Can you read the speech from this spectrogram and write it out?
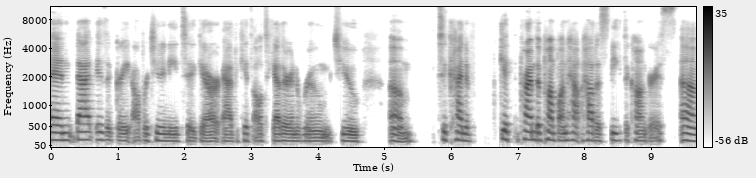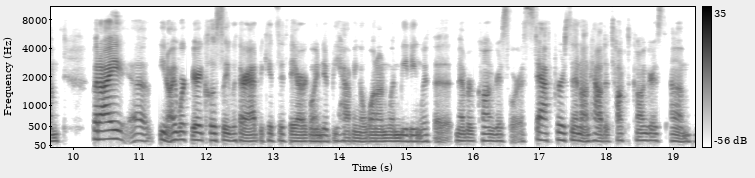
And that is a great opportunity to get our advocates all together in a room to um, to kind of get prime the pump on how, how to speak to Congress. Um, but I, uh, you know, I work very closely with our advocates if they are going to be having a one-on-one meeting with a member of Congress or a staff person on how to talk to Congress. Um,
